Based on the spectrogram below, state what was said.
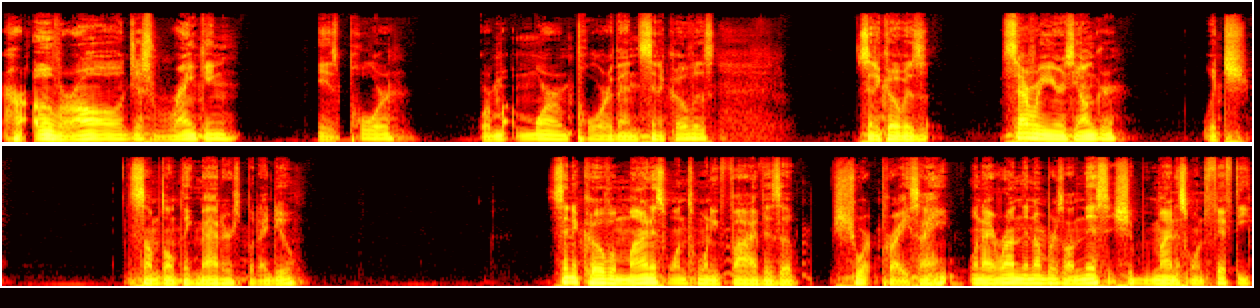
her overall just ranking is poor or m- more poor than Siniakova's. Siniakova's several years younger, which some don't think matters, but I do. Siniakova minus 125 is a short price. I when I run the numbers on this, it should be minus 150.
